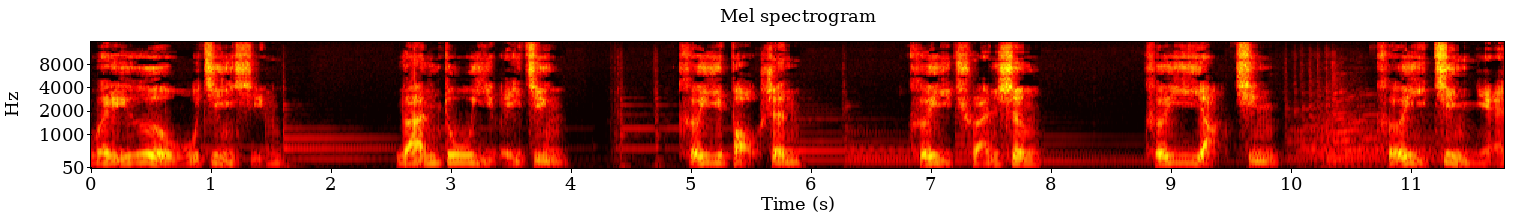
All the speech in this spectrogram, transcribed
为恶无尽行。原都以为经，可以保身，可以全生，可以养亲，可以尽年。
